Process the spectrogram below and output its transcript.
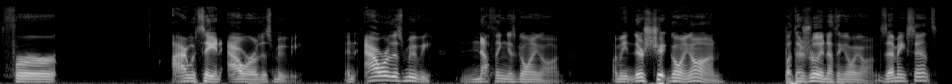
for I would say an hour of this movie. An hour of this movie, nothing is going on. I mean, there's shit going on, but there's really nothing going on. Does that make sense?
